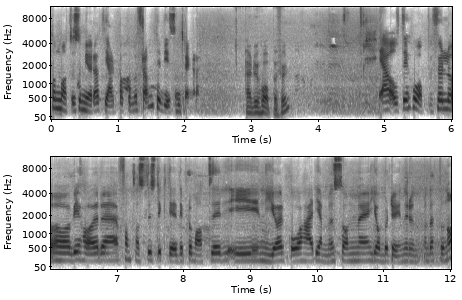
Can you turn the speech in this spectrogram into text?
på en måte som gjør at hjelpa kommer fram til de som trenger det. Er du håpefull? Jeg er alltid håpefull, og vi har eh, fantastisk dyktige diplomater i New York og her hjemme som eh, jobber døgnet rundt med dette nå.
